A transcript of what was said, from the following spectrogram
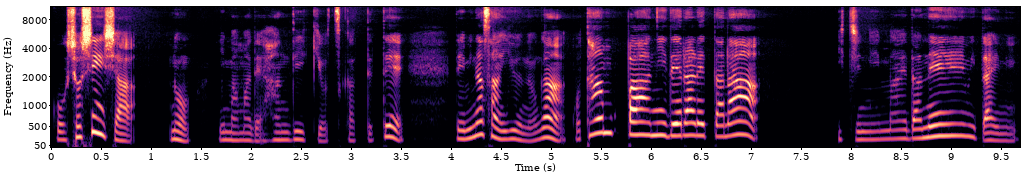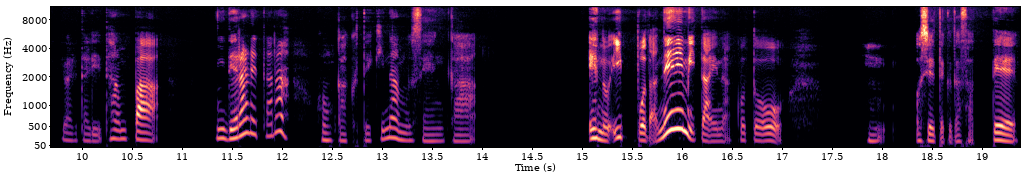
こう、初心者の今までハンディ機を使ってて、で、皆さん言うのが、こう、短波に出られたら、一人前だね、みたいに言われたり、短波に出られたら本格的な無線化への一歩だね、みたいなことを、うん、教えてくださって、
